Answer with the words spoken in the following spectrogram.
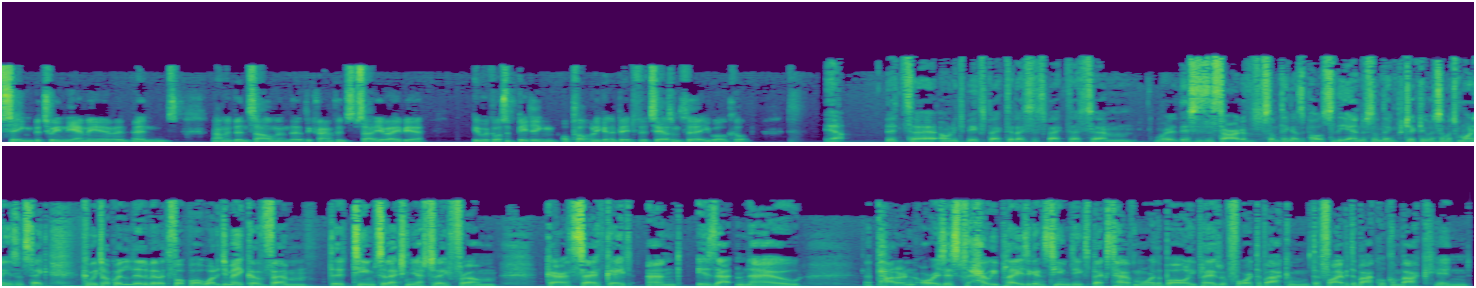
sitting between the emir and, and Mohammed bin Salman, the, the crown prince of Saudi Arabia, who were, of course are bidding or probably going to bid for the 2030 World Cup. Yeah. It's uh, only to be expected. I suspect that um, we're, this is the start of something as opposed to the end of something, particularly when so much money is at stake. Can we talk about a little bit about football? What did you make of um, the team selection yesterday from Gareth Southgate? And is that now a pattern, or is this how he plays against teams? He expects to have more of the ball. He plays with four at the back, and the five at the back will come back in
